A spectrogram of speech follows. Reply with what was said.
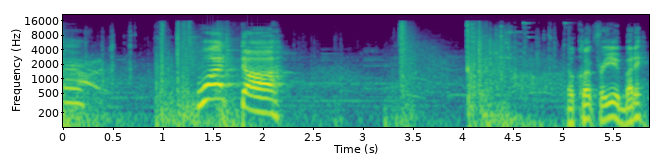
back. What the? No clip for you, buddy.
